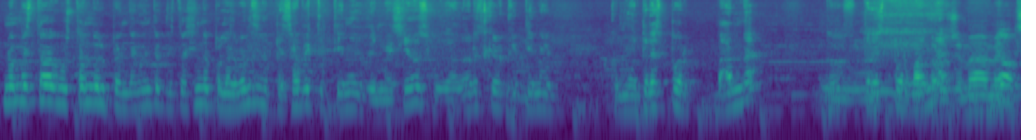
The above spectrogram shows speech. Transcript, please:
no me estaba gustando el planteamiento que está haciendo por las bandas, a pesar de que tiene demasiados jugadores, creo que tiene como tres por banda, dos, tres por banda, Aproximadamente.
